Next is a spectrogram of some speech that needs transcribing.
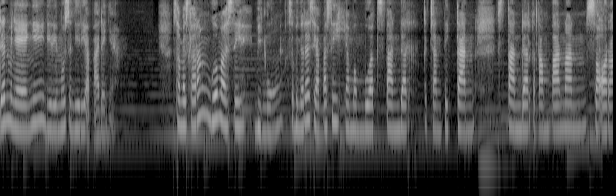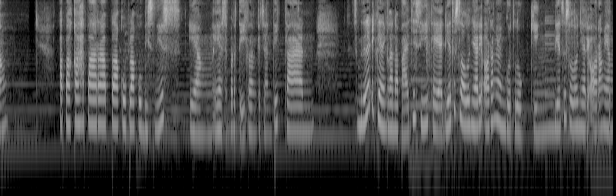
dan menyayangi dirimu sendiri apa adanya. Sampai sekarang gue masih bingung sebenarnya siapa sih yang membuat standar kecantikan, standar ketampanan seorang? Apakah para pelaku-pelaku bisnis yang ya seperti iklan kecantikan? Sebenarnya iklan-iklan apa aja sih? Kayak dia tuh selalu nyari orang yang good looking, dia tuh selalu nyari orang yang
